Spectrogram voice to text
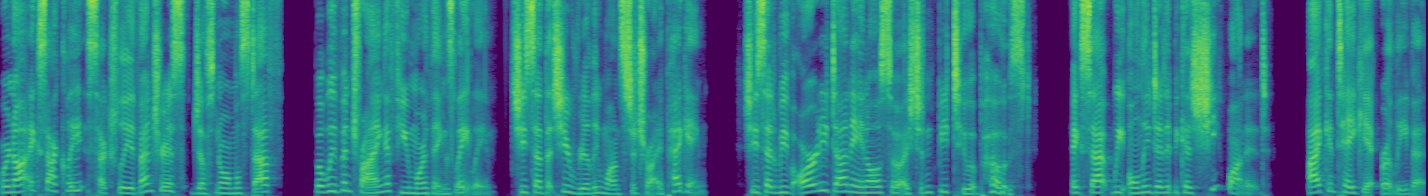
We're not exactly sexually adventurous, just normal stuff, but we've been trying a few more things lately. She said that she really wants to try pegging. She said, We've already done anal, so I shouldn't be too opposed. Except we only did it because she wanted. I can take it or leave it.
